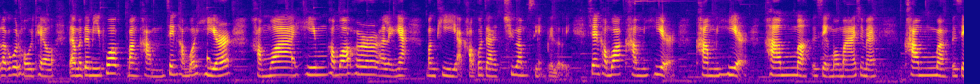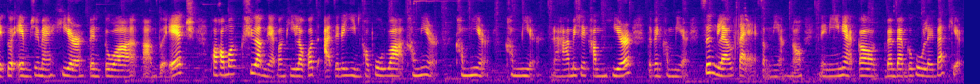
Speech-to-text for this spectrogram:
เราก็พูด hotel แต่มันจะมีพวกบางคำเช่นคำว่า here คำว่า him คำว่า her อะไรเงี้ยบางทีอะเขาก็จะเชื่อมเสียงไปเลย เช่นคำว่า come here come here come เป็นเสียงมอม้าใช่ไหม come เป็นเสียงตัว m ใช่ไหม here เป็นตัวตัว h พอเขามาเชื่อมเนี่ย บางทีเราก็อาจจะได้ยินเขาพูดว่า come here come here come here นะคะไม่ใช่ come here แต่เป็น come here ซึ่งแล้วแต่สำเนียงเนาะในนี้เนี่ยก็แบมแบมก็พูดเลย back here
